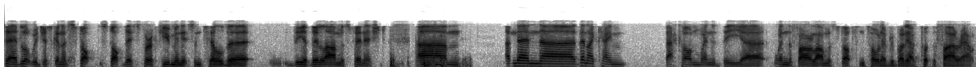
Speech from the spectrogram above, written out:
said, "Look, we're just going to stop stop this for a few minutes until the the the alarm was finished. Um, and then uh, then I came back on when the uh, when the fire alarm was stopped and told everybody I'd put the fire out.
